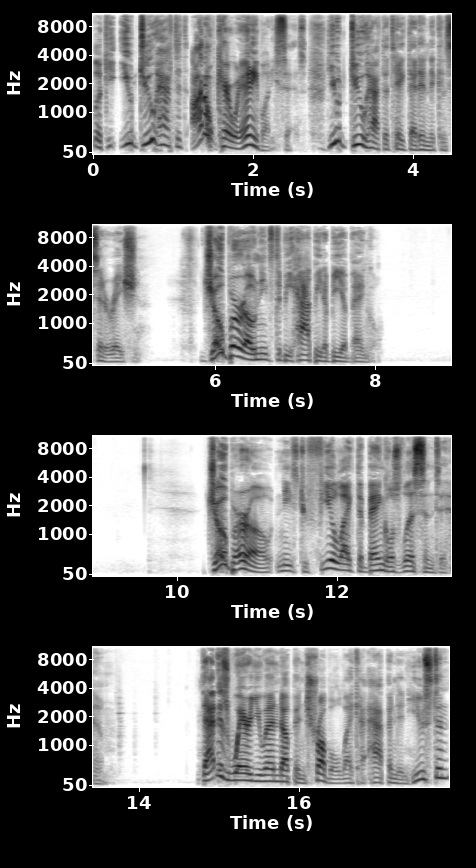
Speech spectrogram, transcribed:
look, you do have to, I don't care what anybody says, you do have to take that into consideration. Joe Burrow needs to be happy to be a Bengal. Joe Burrow needs to feel like the Bengals listen to him. That is where you end up in trouble, like happened in Houston,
